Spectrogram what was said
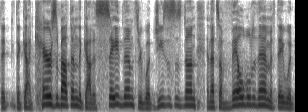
that, that God cares about them, that God has saved them through what Jesus has done, and that's available to them if they would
